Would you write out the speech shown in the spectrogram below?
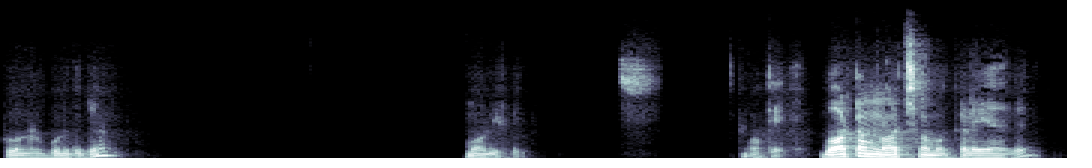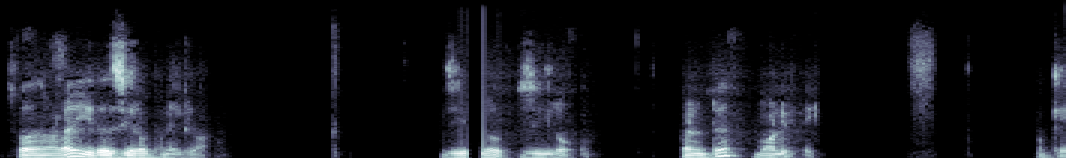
டூ ஹண்ட்ரட் கொடுத்துட்டு மாடிஃபை ஓகே பாட்டம் நாச் நமக்கு கிடையாது. ஸோ அதனால் இதை ஜீரோ பண்ணிக்கலாம். ஜீரோ ஜீரோ பண்ணிட்டு modify okay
